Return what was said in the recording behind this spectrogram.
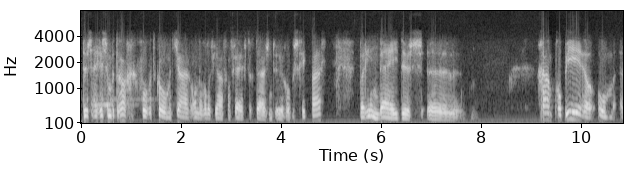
dus er is een bedrag voor het komend jaar, anderhalf jaar van 50.000 euro beschikbaar. Waarin wij dus gaan proberen om uh,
